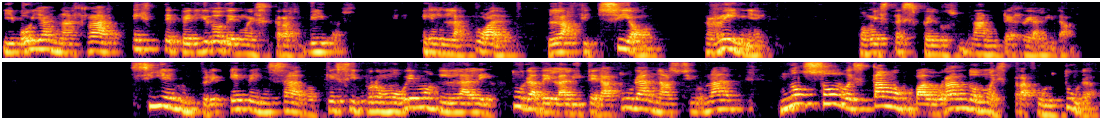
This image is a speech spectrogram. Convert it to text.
y voy a narrar este periodo de nuestras vidas en la cual la ficción riñe con esta espeluznante realidad. Siempre he pensado que si promovemos la lectura de la literatura nacional, no solo estamos valorando nuestra cultura,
